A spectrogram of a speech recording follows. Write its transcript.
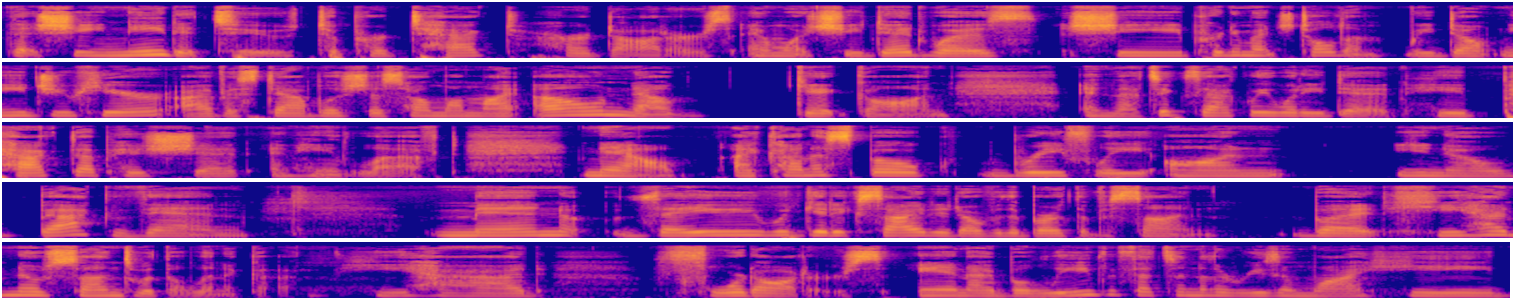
that she needed to to protect her daughters. And what she did was she pretty much told him, We don't need you here. I've established this home on my own. Now get gone. And that's exactly what he did. He packed up his shit and he left. Now, I kind of spoke briefly on you know, back then, men, they would get excited over the birth of a son, but he had no sons with Alenika. He had four daughters. And I believe that that's another reason why he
